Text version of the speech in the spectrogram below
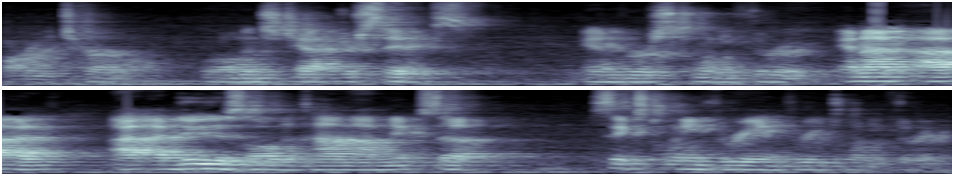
are eternal. Romans chapter 6 and verse 23. And I, I, I, I do this all the time. I mix up 623 and 323.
